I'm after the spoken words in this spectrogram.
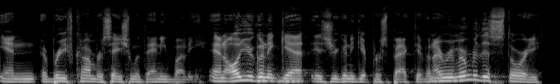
in a brief conversation with anybody? And all you're going to Mm-hmm. get is you're going to get perspective. And I remember this story.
